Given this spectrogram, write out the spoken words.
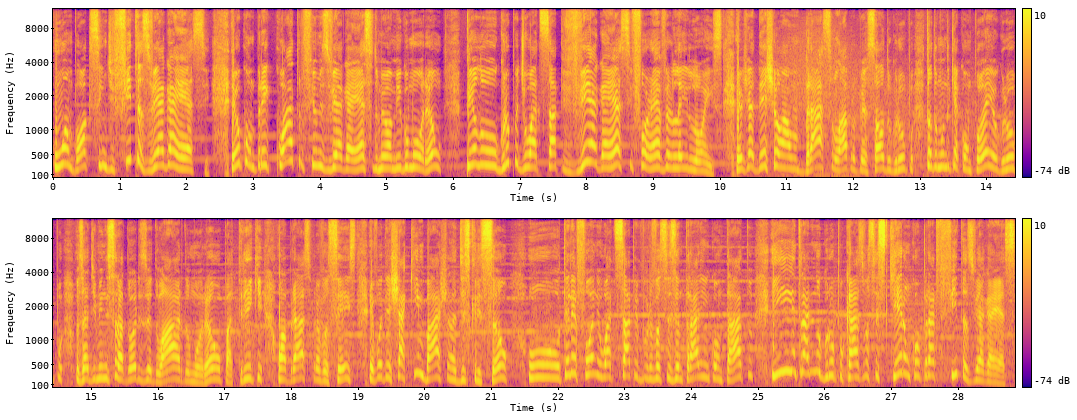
um unboxing de fitas VHS. Eu comprei quatro filmes VHS do meu amigo Mourão pelo grupo de WhatsApp VHS Forever Leilões. Eu já deixo um abraço lá pro pessoal do grupo, todo mundo que acompanha o grupo, os administradores, o Eduardo, o o Patrick, um abraço para vocês. Eu vou deixar aqui embaixo na descrição o telefone, o WhatsApp para vocês entrarem em contato e entrarem no grupo caso vocês queiram comprar fitas VHS.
